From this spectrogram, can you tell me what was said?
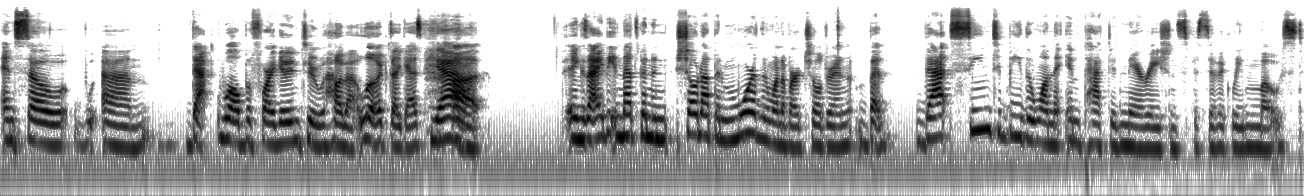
And so um, that well, before I get into how that looked, I guess. Yeah. Uh, anxiety, and that's been in, showed up in more than one of our children, but that seemed to be the one that impacted narration specifically most.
